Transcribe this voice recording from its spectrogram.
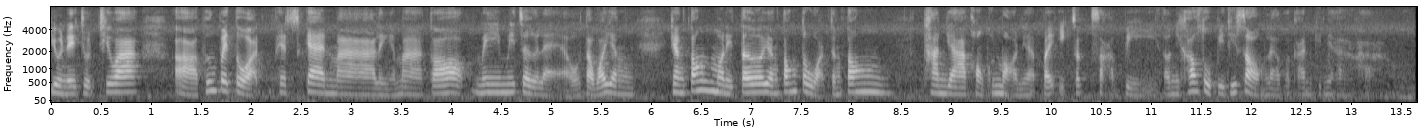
อยู่ในจุดที่ว่าอ่าเพิ่งไปตรวจเพชสแกนมาอะไรเงี้ยมาก็ไม่ไม่เจอแล้ว แต่ว่ายังยังต้องมอนิเตอร์ยังต้องตรวจยังต้องทานยาของคุณหมอเนี่ยไปอีกสักสามปี ตอนนี้เข้าสู่ปีที่สองแล้วกับการกินยาค่ะ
